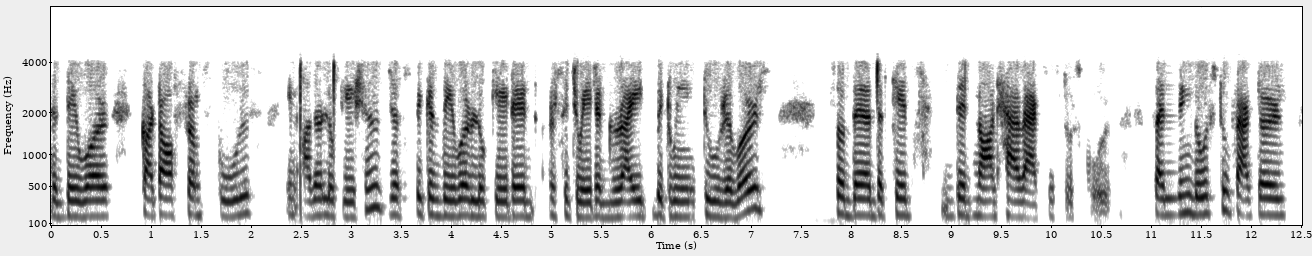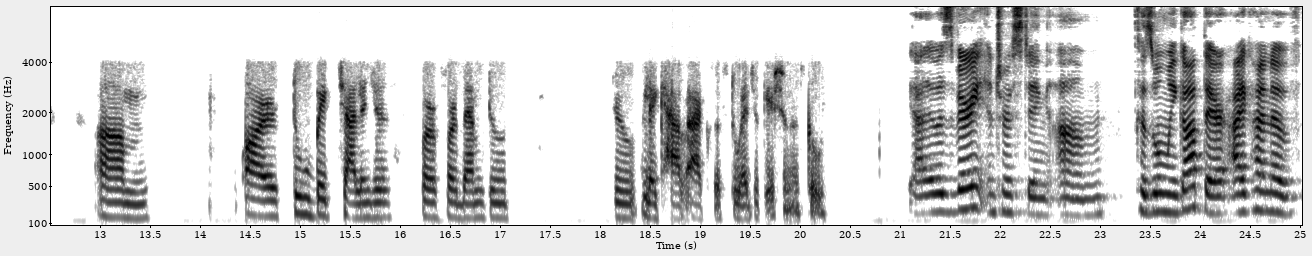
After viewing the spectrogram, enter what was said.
that they were cut off from schools in other locations just because they were located or situated right between two rivers. So the, the kids did not have access to schools. So I think those two factors um, are two big challenges for, for them to to like have access to education in school. Yeah, it was very interesting because um, when we got there, I kind of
